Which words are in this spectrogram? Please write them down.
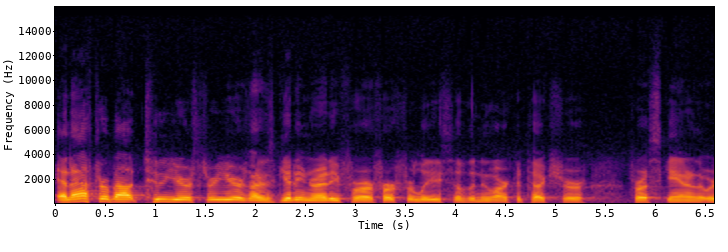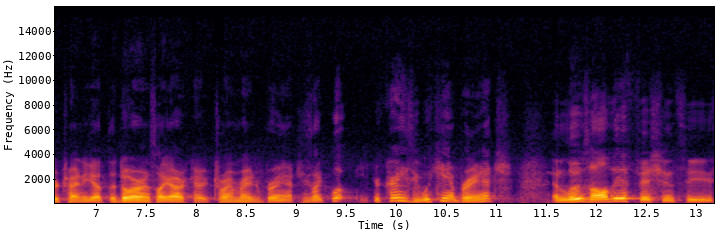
And after about two years, three years, I was getting ready for our first release of the new architecture for a scanner that we were trying to get the door. And it's like, okay, Troy, I'm ready to branch. He's like, well, You're crazy. We can't branch and lose all the efficiencies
